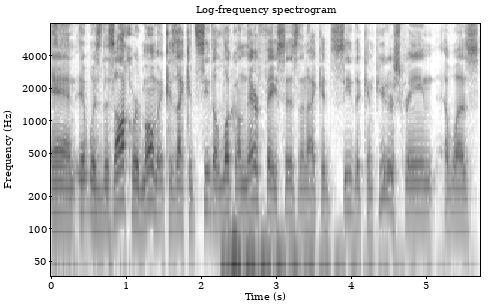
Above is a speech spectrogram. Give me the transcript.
And it was this awkward moment because I could see the look on their faces and I could see the computer screen was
